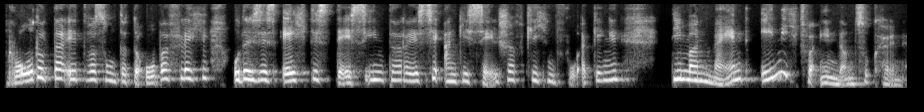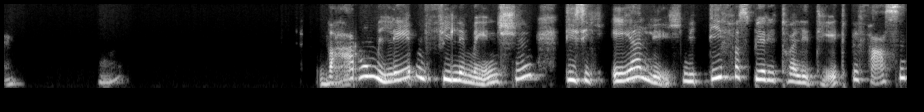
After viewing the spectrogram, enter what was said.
Brodelt da etwas unter der Oberfläche oder ist es echtes Desinteresse an gesellschaftlichen Vorgängen, die man meint, eh nicht verändern zu können? Hm? Warum leben viele Menschen, die sich ehrlich mit tiefer Spiritualität befassen,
